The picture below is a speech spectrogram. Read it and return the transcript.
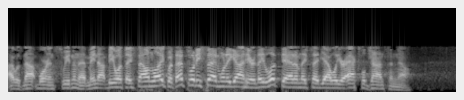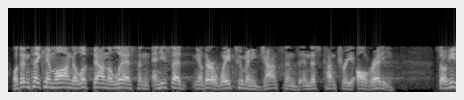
I was not born in Sweden. That may not be what they sound like, but that's what he said when he got here. They looked at him, they said, yeah, well, you're Axel Johnson now. Well, it didn't take him long to look down the list, and, and he said, you know, there are way too many Johnsons in this country already. So he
